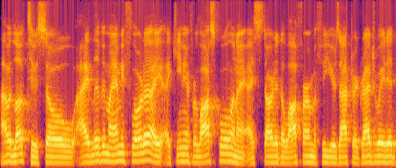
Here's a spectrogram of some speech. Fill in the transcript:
I would love to. So I live in Miami, Florida. I, I came here for law school and I, I, started a law firm a few years after I graduated.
